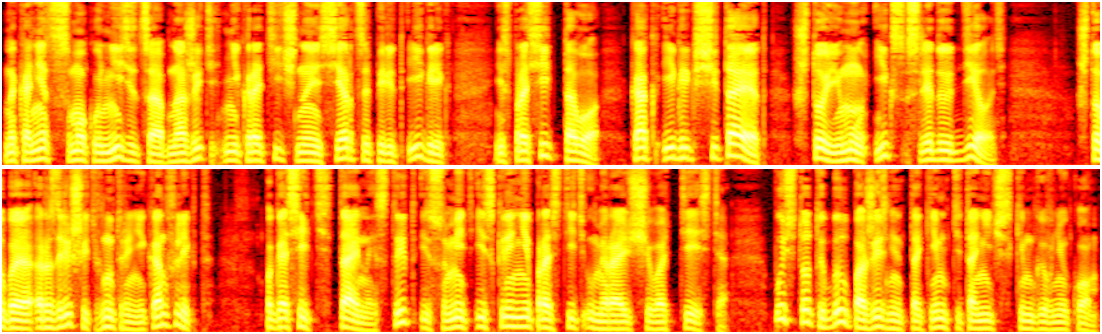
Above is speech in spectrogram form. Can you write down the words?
наконец смог унизиться, обнажить некротичное сердце перед Y и спросить того, как Y считает, что ему X следует делать, чтобы разрешить внутренний конфликт погасить тайный стыд и суметь искренне простить умирающего тестя. Пусть тот и был по жизни таким титаническим говнюком.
